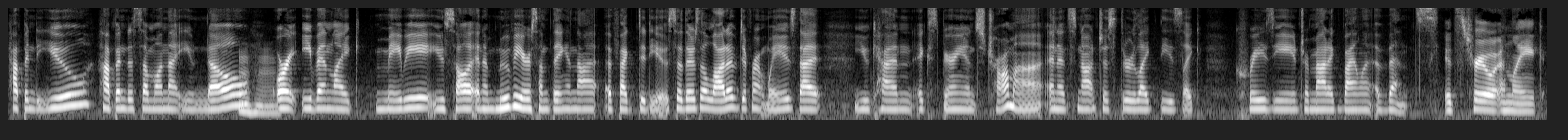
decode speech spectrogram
happened to you, happened to someone that you know, mm-hmm. or even like maybe you saw it in a movie or something and that affected you. So there's a lot of different ways that you can experience trauma and it's not just through like these like crazy dramatic violent events. It's true. And like,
